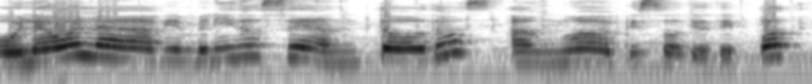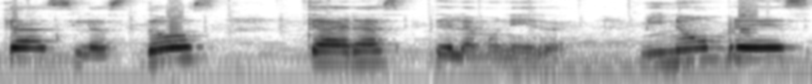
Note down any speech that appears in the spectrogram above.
Hola, hola, bienvenidos sean todos a un nuevo episodio de podcast Las dos caras de la moneda. Mi nombre es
